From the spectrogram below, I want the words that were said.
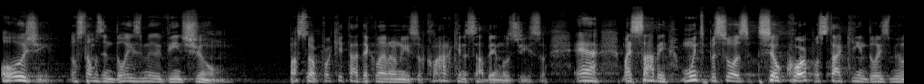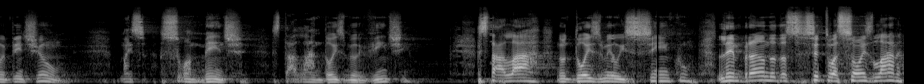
Hoje, nós estamos em 2021. Pastor, por que está declarando isso? Claro que não sabemos disso. É, mas sabe, muitas pessoas, seu corpo está aqui em 2021, mas sua mente está lá em 2020 está lá no 2005, lembrando das situações lá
